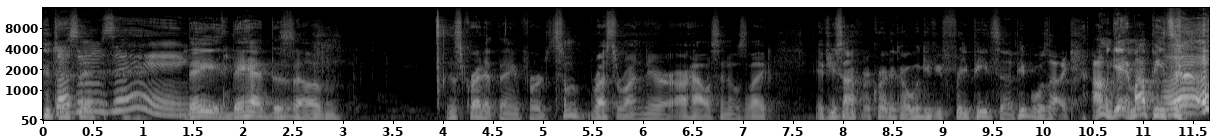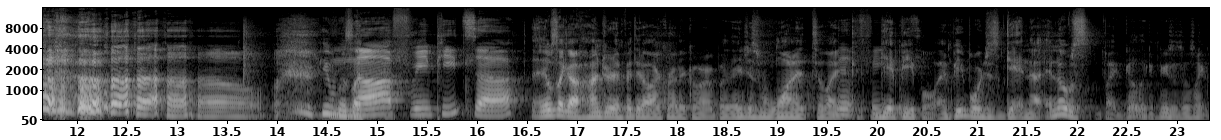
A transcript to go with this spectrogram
That's what I'm saying. they they had this um this credit thing for some restaurant near our house and it was like if you sign up for a credit card we'll give you free pizza and people was like i'm getting my pizza people was like Not free pizza. And It was like a hundred and fifty dollar credit card, but they just wanted to like Get get people, and people were just getting that. And it was like good looking pizzas. It was like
